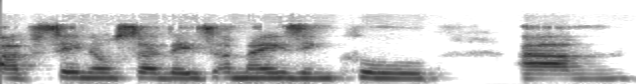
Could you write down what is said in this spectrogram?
I've seen also these amazing, cool, um,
